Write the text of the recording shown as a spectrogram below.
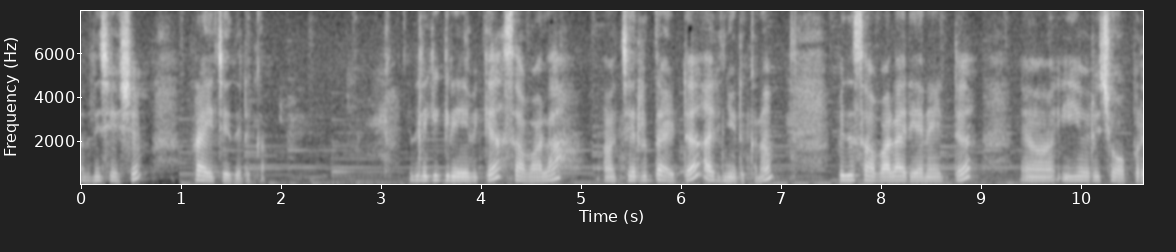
അതിനുശേഷം ഫ്രൈ ചെയ്തെടുക്കാം. ഇതിലേക്ക് ഗ്രേവിക്ക് സവാള ചെറുതായിട്ട് അരിഞ്ഞെടുക്കണം. അപ്പോൾ ഇത് സവാള അരിയാനായിട്ട് ഈ ഒരു ചോപ്പർ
